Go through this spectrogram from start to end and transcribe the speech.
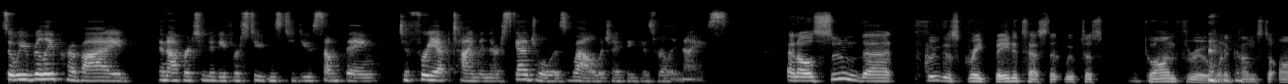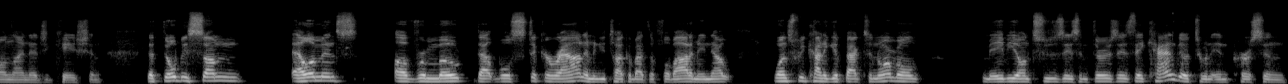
So we really provide an opportunity for students to do something to free up time in their schedule as well, which I think is really nice. And I'll assume that through this great beta test that we've just gone through when it comes to online education, that there'll be some elements of remote that will stick around. I mean, you talk about the phlebotomy. Now, once we kind of get back to normal, maybe on Tuesdays and Thursdays, they can go to an in person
